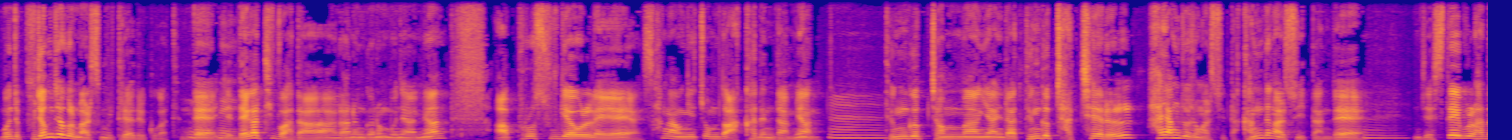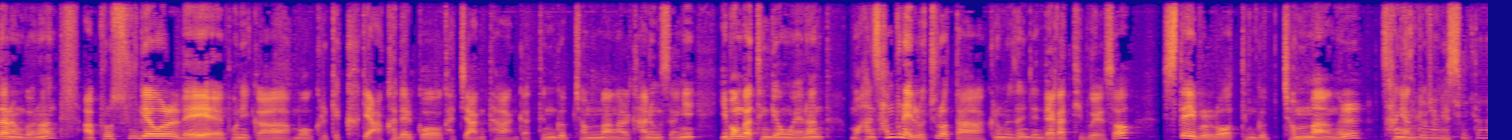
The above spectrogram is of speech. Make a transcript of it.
먼저 부정적을 말씀을 드려야 될 것 같은데 네, 네. 이제 negative하다라는 음. 거는 뭐냐면 앞으로 수개월 내에 상황이 좀 더 악화된다면 음. 등급 전망이 아니라 등급 자체를 하향 조정할 수 있다, 강등할 수 있다인데 음. 이제 stable하다는 거는 앞으로 수개월 내에 보니까 뭐 그렇게 크게 악화될 것 같지 않다. 그러니까 등급 전망할 가능성이 이번 같은 경우에는 뭐 한 3분의 1로 줄었다. 그러면서 이제 negative에서 stable로 등급 전망을 상향 조정했습니다.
